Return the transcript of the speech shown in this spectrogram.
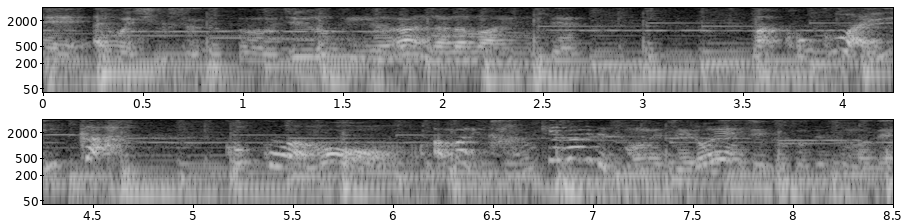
えー、iPhone616 ギガが7万2000まあここはいいか。ここはもうあんまり関係ないですもんね。0円ということですので。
